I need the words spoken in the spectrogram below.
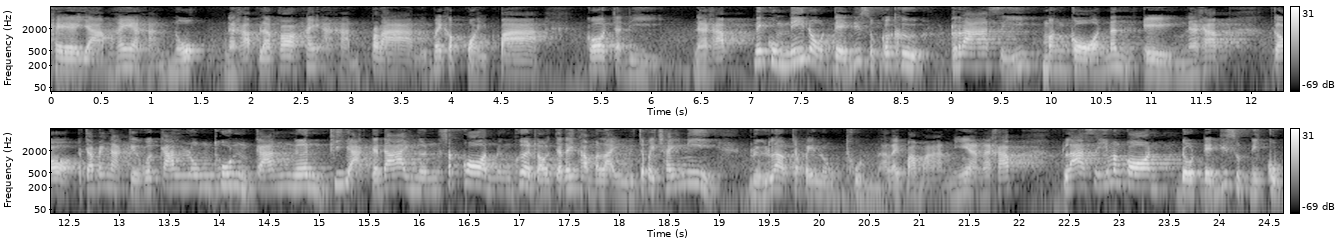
พยายามให้อาหารนกนะครับ แล้วก็ให้อาหารปลาหรือไม่ก็ปล่อยปลาก็จะดีนะครับ ในกลุ่มนี้โดดเด่นที่สุดก็คือ ราศีมังกรนั่นเองนะครับก็จะไปหนักเกี่ยวกับการลงทุนการเงินที่อยากจะได้เงินสักก้อนหนึ่งเพื่อเราจะได้ทำอะไรหรือจะไปใช้หนี้หรือเราจะไปลงทุนอะไรประมาณนี้นะครับ ราศีมังกรโดดเด่นที่สุดในกลุ่ม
